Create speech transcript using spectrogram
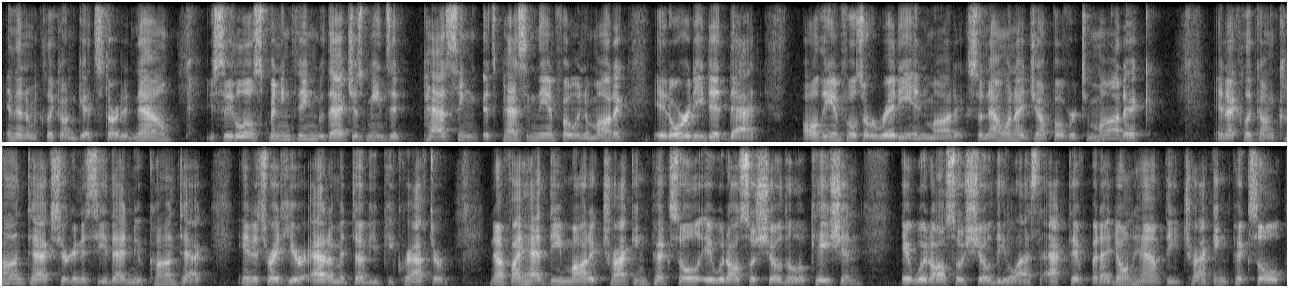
and then I'm gonna click on get started now. You see the little spinning thing, that just means it passing it's passing the info into Mautic. It already did that. All the infos are already in Mautic. So now when I jump over to Mautic and I click on contacts, you're gonna see that new contact. And it's right here, Adam at WP Crafter. Now if I had the Mautic tracking pixel, it would also show the location it would also show the last active, but I don't have the tracking pixel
